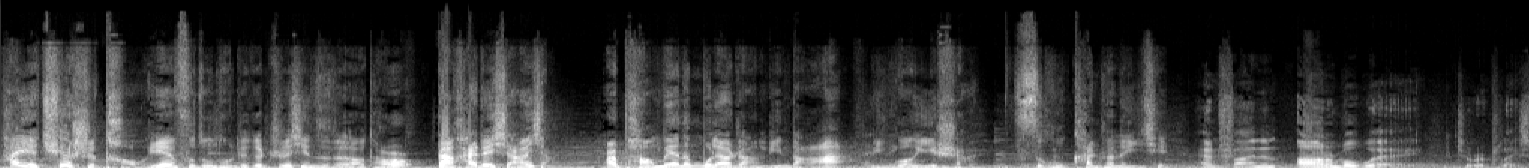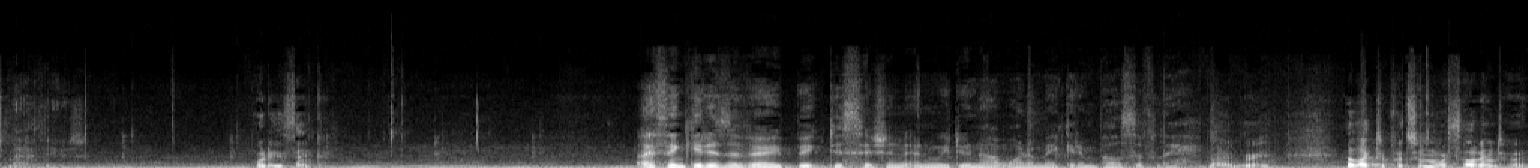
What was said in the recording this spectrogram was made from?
他也确实讨厌副总统这个直性子的老头儿，但还得想一想。而旁边的幕僚长琳达灵光一闪， 似乎看穿了一切。 and find an honorable way to replace Matthews. What do you think? I think it is a very big decision, and we do not want to make it impulsively. I agree. I'd like to put some more thought into it.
